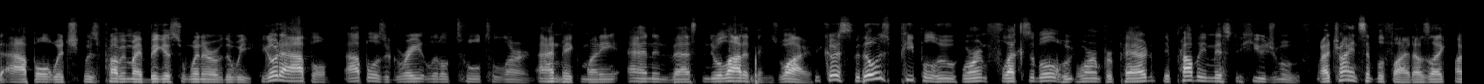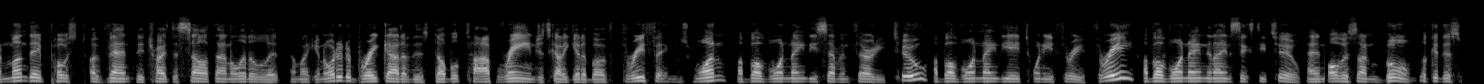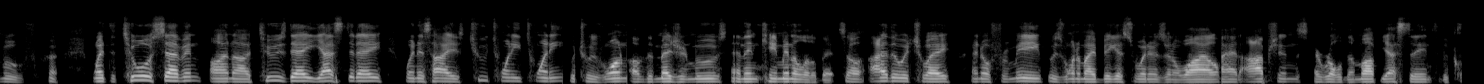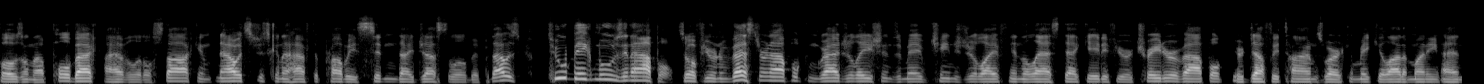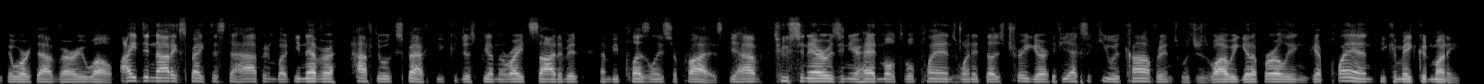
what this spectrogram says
Apple, which was probably my biggest winner of the week. If you go to Apple, Apple is a great little tool to learn and make money and invest and do a lot of things. Why? Because for those people who weren't flexible, who weren't prepared, they probably missed a huge move. I try and simplify it. I was like, on Monday post event, they tried to sell it down a little bit. I'm like, in order to break out of this double top range, it's got to get above three things. One, above 197.30. Two, above 198.23. Three, above 199.62. And all of a sudden, boom, look at this move. Went to 207 on uh, Tuesday. Yesterday went as high as 220.20, which was one of the measured moves, and then came in a little bit. So either which way, I know for me, it was one of my biggest winners in a while. I had options. I rolled them up yesterday into the close on that pullback. I have a little stock, and now it's just going to have to probably sit and digest a little bit. But that was two big moves in Apple. So if you're an investor in Apple, congratulations. It may have changed your life in the last decade. If you're a trader of Apple, there are definitely times where it can make you a lot of money, and it worked out very well. I did not expect this to happen, but you never have to expect. You could just be on the right side of it and be pleasantly surprised. If You have two scenarios in your head, multiple plans when it does trigger. If you execute with confidence, which is why we get up early and get planned, you can make good money.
